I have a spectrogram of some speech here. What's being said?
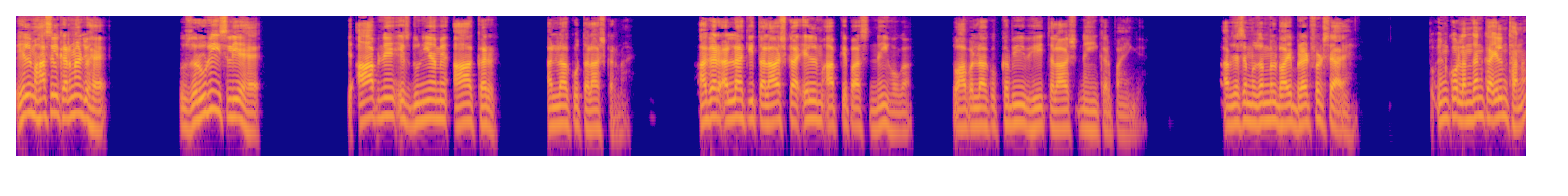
علم حاصل کرنا جو ہے ضروری اس لیے ہے کہ آپ نے اس دنیا میں آ کر اللہ کو تلاش کرنا ہے۔ اگر اللہ کی تلاش کا علم آپ کے پاس نہیں ہوگا، تو آپ اللہ کو کبھی بھی تلاش نہیں کر پائیں گے۔ اب جیسے مزمل بھائی بریڈ فٹ سے آئے ہیں، تو ان کو لندن کا علم تھا نا،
